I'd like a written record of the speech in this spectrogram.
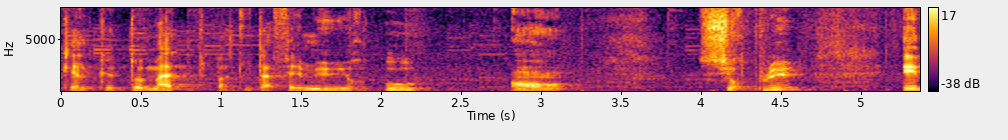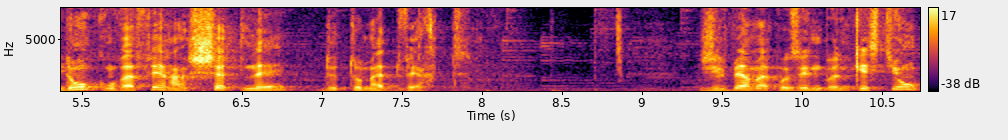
quelques tomates pas tout à fait mûres ou en surplus. Et donc, on va faire un chutney de tomates vertes. Gilbert m'a posé une bonne question.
